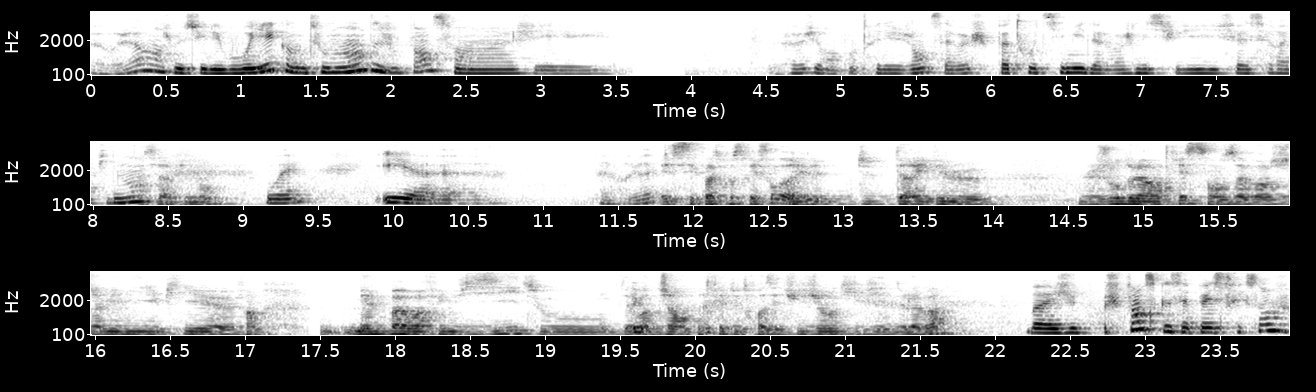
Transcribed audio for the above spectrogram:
bah voilà, hein, je me suis débrouillée comme tout le monde, je pense. Enfin, j'ai voilà, j'ai rencontré des gens, ça va. Je suis pas trop timide, alors je m'y suis fait assez rapidement. Assez rapidement. Ouais. Et euh, bah voilà. Et c'est pas trop stressant d'arriver le, le jour de la rentrée sans avoir jamais mis les pieds, euh, même pas avoir fait une visite ou d'avoir déjà rencontré deux trois étudiants qui viennent de là-bas. Bah, je, je pense que ça peut être stressant, je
